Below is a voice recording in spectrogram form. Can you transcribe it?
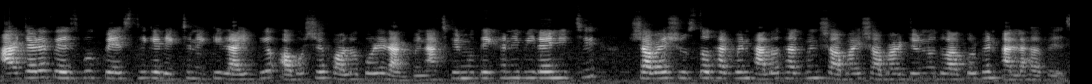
আর যারা ফেসবুক পেজ থেকে দেখছেন একটি লাইক দিয়ে অবশ্যই ফলো করে রাখবেন। আজকের মতো এখানে বিদায় নিচ্ছি। সবাই সুস্থ থাকবেন, ভালো থাকবেন। সবাই সবার জন্য দোয়া করবেন। আল্লাহ হাফেজ।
